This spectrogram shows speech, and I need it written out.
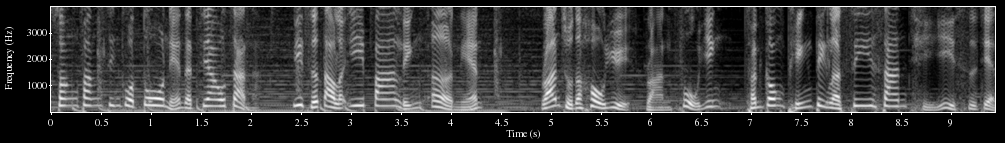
双方经过多年的交战啊，一直到了一八零二年，阮主的后裔阮富英成功平定了西山起义事件，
